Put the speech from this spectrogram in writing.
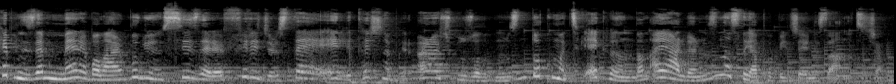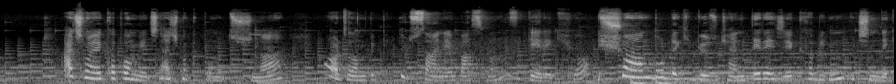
Hepinize merhabalar. Bugün sizlere Frigers D50 taşınabilir araç buzdolabımızın dokunmatik ekranından ayarlarınızı nasıl yapabileceğinizi anlatacağım. Açma ve kapama için açma kapama tuşuna ortalama bir 3 saniye basmanız gerekiyor. Şu an buradaki gözüken derece kabinin içindeki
